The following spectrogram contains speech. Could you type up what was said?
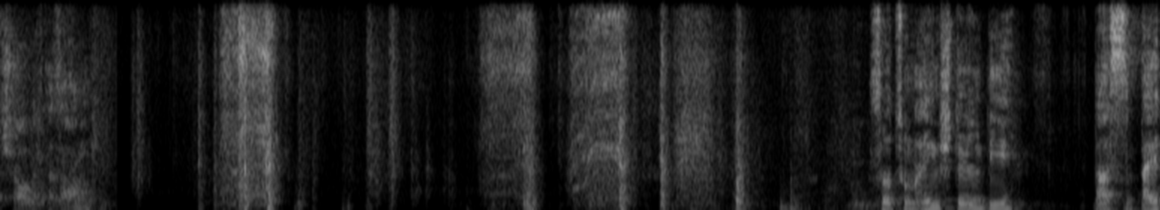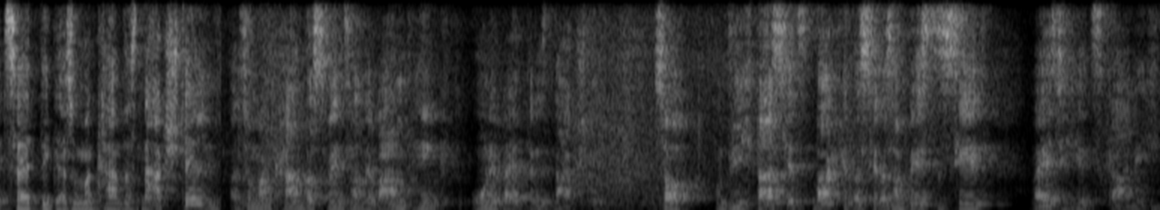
Später. Erst schraube ich das an. So, zum Einstellen die passen beidseitig, also man kann das nachstellen. Also man kann das, wenn es an der Wand hängt, ohne weiteres nachstellen. So, und wie ich das jetzt mache, dass ihr das am besten seht, weiß ich jetzt gar nicht.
